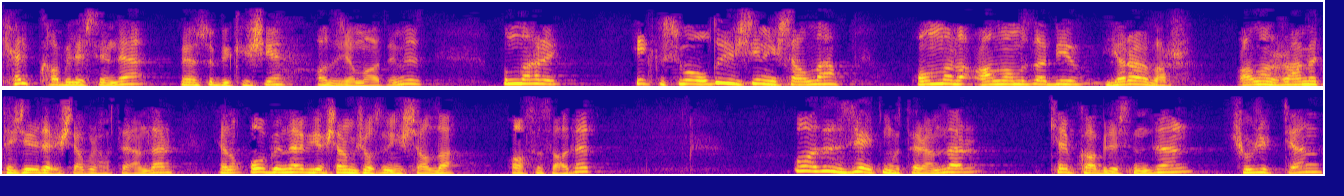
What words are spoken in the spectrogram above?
Kelp kabilesinde mensup bir kişi adı cemaatimiz. Bunlar ilk Müslüman olduğu için inşallah onlarla almamızda bir yarar var. Allah rahmet tecelli eder işte bu muhtemelenler. Yani o günler bir yaşanmış olsun inşallah. Aslı saadet. Bu adı Zeyd muhteremler Kelp kabilesinden çocukken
